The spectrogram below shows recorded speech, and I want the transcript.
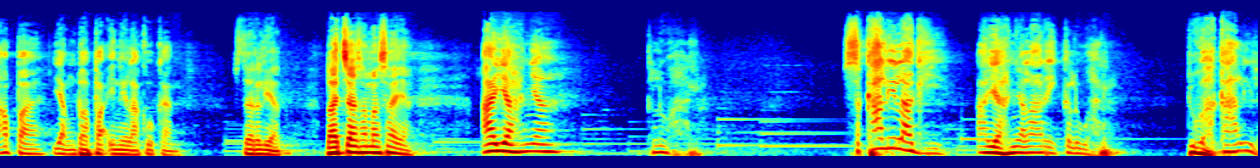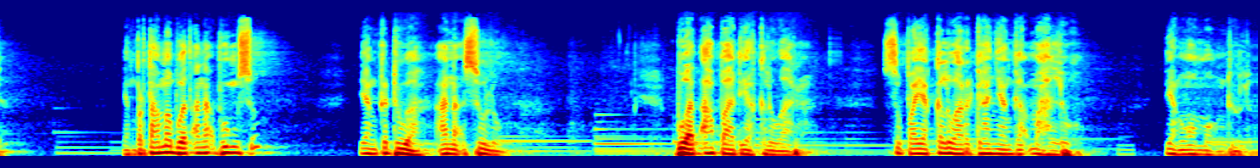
apa yang bapak ini lakukan. Saudara lihat, baca sama saya. Ayahnya keluar. Sekali lagi ayahnya lari keluar. Dua kali lah. Yang pertama buat anak bungsu, yang kedua anak sulung. Buat apa dia keluar? Supaya keluarganya nggak malu. Dia ngomong dulu.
